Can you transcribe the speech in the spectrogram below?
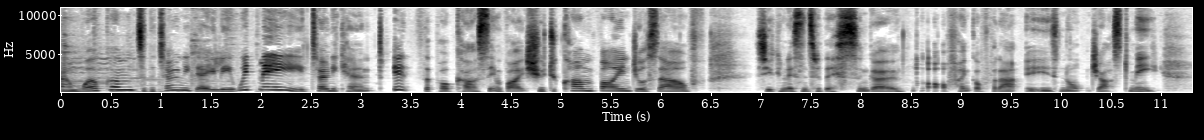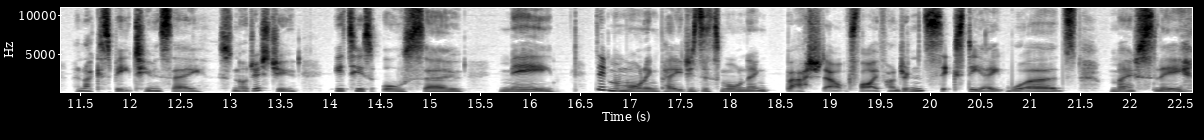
and welcome to the Tony Daily with me, Tony Kent. It's the podcast that invites you to come find yourself so you can listen to this and go, oh, thank God for that. It is not just me. And I can speak to you and say, it's not just you, it is also me. Did my morning pages this morning, bashed out 568 words, mostly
